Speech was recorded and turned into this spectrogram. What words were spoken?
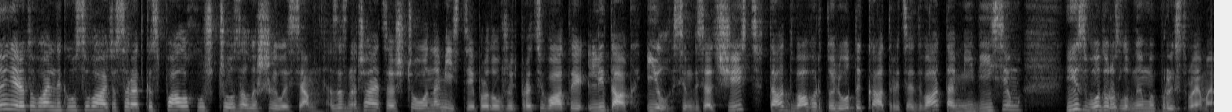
Нині рятувальники усувають осередки спалаху, що залишилися. Зазначається, що на місці продовжують працювати літак Іл-76 та два вертольоти К-32 та Мі-8 із водорозливними пристроями.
